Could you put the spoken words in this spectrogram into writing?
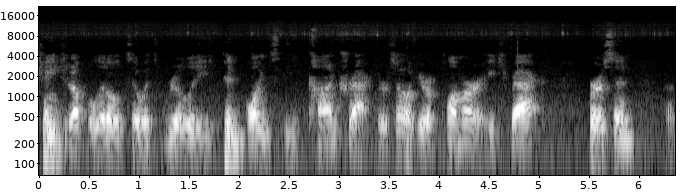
change it up a little so it really pinpoints the contractor. So if you're a plumber, HVAC person, uh,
